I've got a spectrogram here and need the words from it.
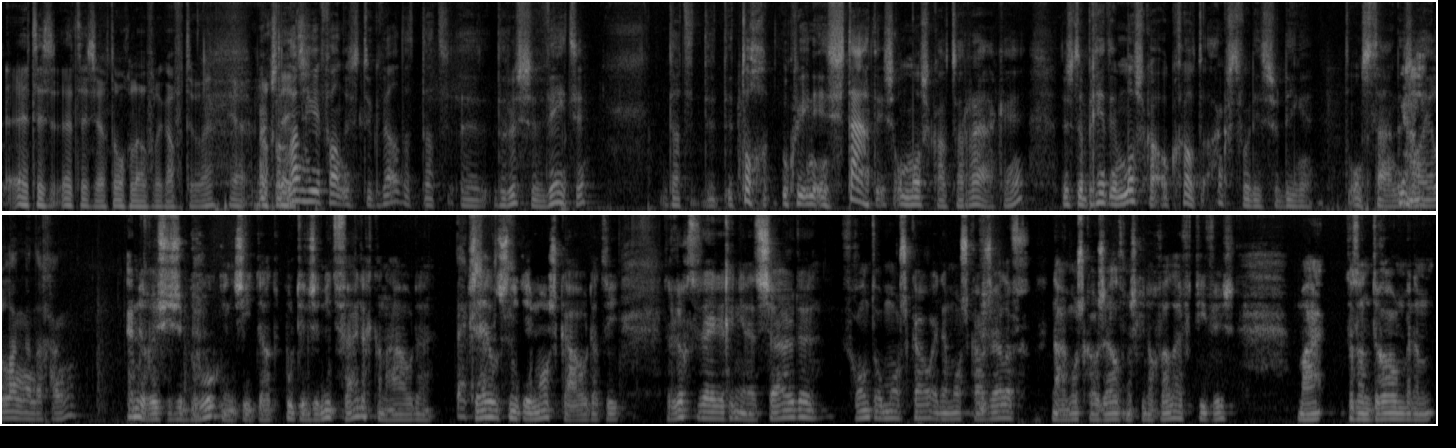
Het is, het is echt ongelooflijk af en toe. Hè? Ja, maar het belang hiervan is natuurlijk wel dat, dat uh, de Russen weten dat de, de, toch Oekraïne in staat is om Moskou te raken. Hè? Dus er begint in Moskou ook grote angst voor dit soort dingen te ontstaan. Dat ja. is al heel lang aan de gang. En de Russische bevolking ziet dat Poetin ze niet veilig kan houden. Exact. Zelfs niet in Moskou. Dat die, de luchtverdediging in het zuiden, rondom Moskou en in Moskou zelf, nou Moskou zelf misschien nog wel effectief is. Maar dat een drone met een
